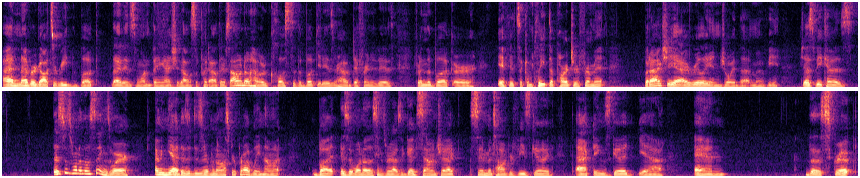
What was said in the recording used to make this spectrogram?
I never got to read the book. That is one thing I should also put out there. So I don't know how close to the book it is or how different it is from the book or if it's a complete departure from it. But actually, yeah, I really enjoyed that movie just because this is one of those things where, I mean, yeah, does it deserve an Oscar? Probably not. But is it one of those things where it has a good soundtrack, cinematography's good, acting's good, yeah, and the script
